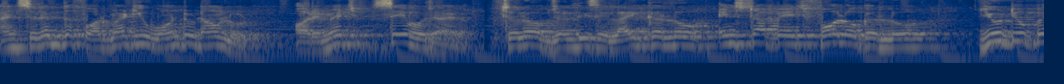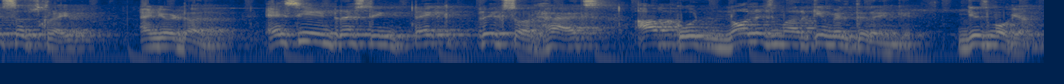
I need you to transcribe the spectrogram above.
and select the format you want to download और इमेज सेव हो जाएगा। चलो अब जल्दी से लाइक कर लो इंस्टा पेज फॉलो कर लो यूट्यूब पे सब्सक्राइब एंड यूर डन ऐसी इंटरेस्टिंग टेक ट्रिक्स और हैक्स आपको नॉलेज मार के मिलते रहेंगे। गिज्मो ज्ञान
